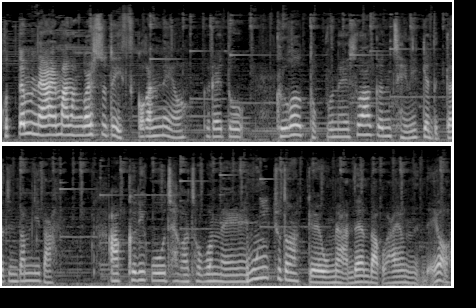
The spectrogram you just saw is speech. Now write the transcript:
그 때문에 할만한 걸 수도 있을 것 같네요. 그래도 그거 덕분에 수학은 재밌게 느껴진답니다. 아 그리고 제가 저번에 홍익초등학교에 오면 안 된다고 하였는데요.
